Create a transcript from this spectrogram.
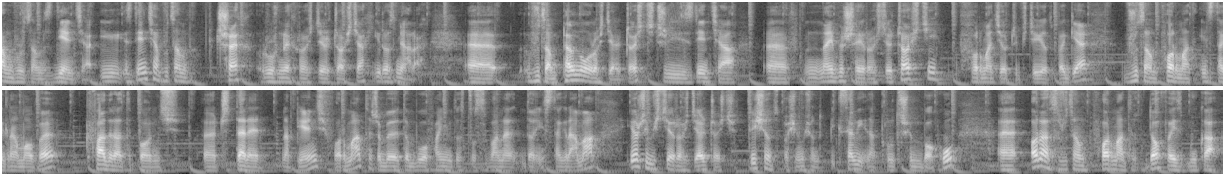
tam wrzucam zdjęcia i zdjęcia wrzucam w trzech różnych rozdzielczościach i rozmiarach. E, wrzucam pełną rozdzielczość, czyli zdjęcia e, w najwyższej rozdzielczości, w formacie oczywiście JPG. Wrzucam format instagramowy, kwadrat bądź e, 4 na 5 format, żeby to było fajnie dostosowane do Instagrama i oczywiście rozdzielczość 1080 pikseli na krótszym boku e, oraz wrzucam format do Facebooka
